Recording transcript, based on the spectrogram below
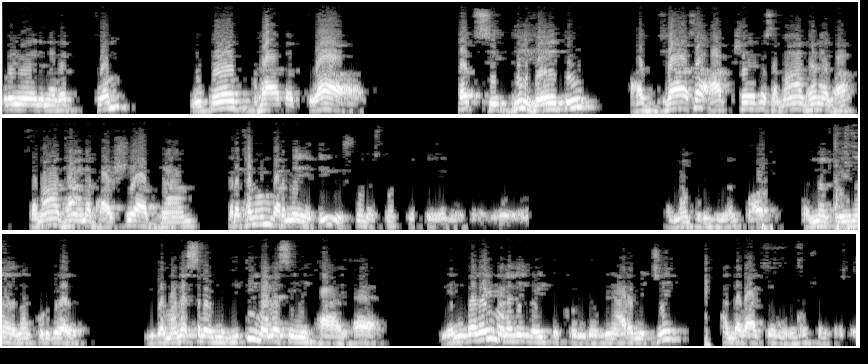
प्रयोजनवत्व उपोद्घातत्वा तत्सिद्धि हेतु अध्यास आक्षेप समाधन சமாதான பாஷ்யாபியாம் பிரதமம் வர்ணயதி யுஷ்மதஸ்மத்யத்தையே அதெல்லாம் புரிஞ்சுதான் பார்க்கணும் எல்லாம் கிளீனா அதெல்லாம் கொடுக்குறாரு. இத மனசுல மனசு மனசினிதாய என்பதை மனதில் வைத்துக் கொண்டு அப்படின்னு ஆரம்பிச்சு அந்த வாக்கியம் எல்லாம் சொல்றது.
